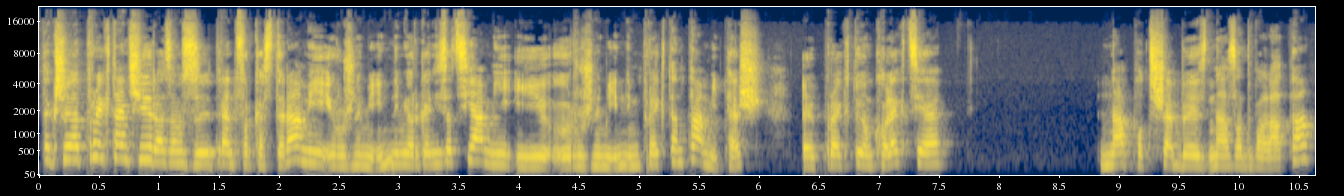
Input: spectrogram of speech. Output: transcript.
Także projektanci razem z Trend Forecasterami i różnymi innymi organizacjami i różnymi innymi projektantami też y, projektują kolekcje, na potrzeby na za dwa lata.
